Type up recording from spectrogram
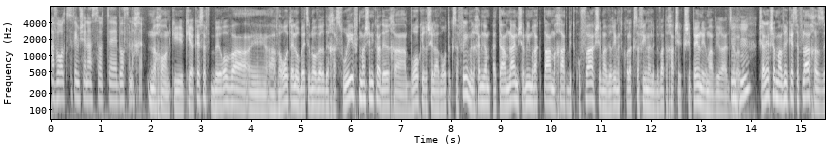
להעברות כספים שנעשות אה, באופן אחר. נכון, כי, כי הכסף ברוב אה, ההעברות האלו הוא בעצם לא עובר דרך הסוויפט, מה שנקרא, דרך הברוקר של העברות הכספים, ולכן גם את העמלה הם משלמים רק פעם אחת בתקופה כשמעבירים את כל הכספים האלה בבת אחת כשפיוניר מעבירה את זה. Mm-hmm. אבל כשאני עכשיו מעביר כסף לך, אז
